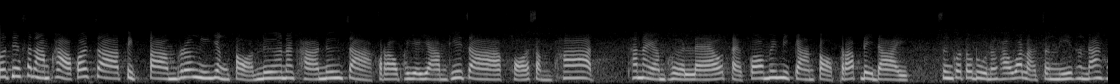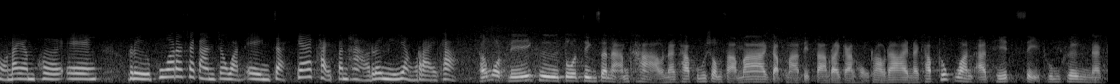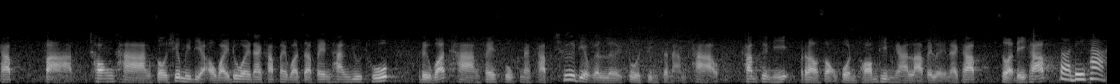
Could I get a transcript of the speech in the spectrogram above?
ตัวจริงสนามข่าวก็จะติดตามเรื่องนี้อย่างต่อเนื่องนะคะ เนื่องจากเราพยายามที่จะขอสัมภาษณ์ท่านนายอำเภอแล้ว แต่ก็ไม่มีการตอบรับใด ๆ ซึ่งก็ต้องดูนะคะว่าหลังจากนี้ทางด้านของนายอำเภอเอง หรือผู้ว่าราชการจังหวัดเองจะแก้ไขปัญหาเรื่องนี้อย่างไรค่ะ ทั้งหมดนี้คือตัวจริงสนามข่าวนะครับคุณผู้ชมสามารถกลับมาติดตามรายการของเราได้นะครับ ทุกวันอาทิตย์4ี่ทุ่มครึ่งนะครับ ฝากช่องทางโซเชียลมีเดียเอาไว้ด้วยนะครับ ไม่ว่าจะเป็นทาง YouTube หรือว่าทาง Facebook นะครับ ชื่อเดียวกันเลยตัวจริงสนามข่าวค่ำคืนนี้เราสองคนพร้อมทีมงานลาไปเลยนะครับ สวัสดีครับ สวัสดีค่ะ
